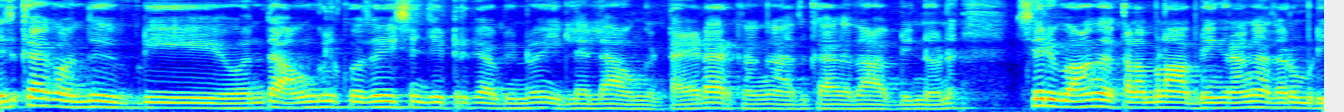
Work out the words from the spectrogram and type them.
எதுக்காக வந்து இப்படி வந்து அவங்களுக்கு உதவி செஞ்சுட்டு இருக்க? அப்படின்னா இல்லை இல்லை அவங்க டயர்டாக இருக்காங்க அதுக்காக தான். அப்படின்னோடனே சரி வாங்க கிளம்பலாம் அப்படிங்கிறாங்க அதோட முடியுது.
